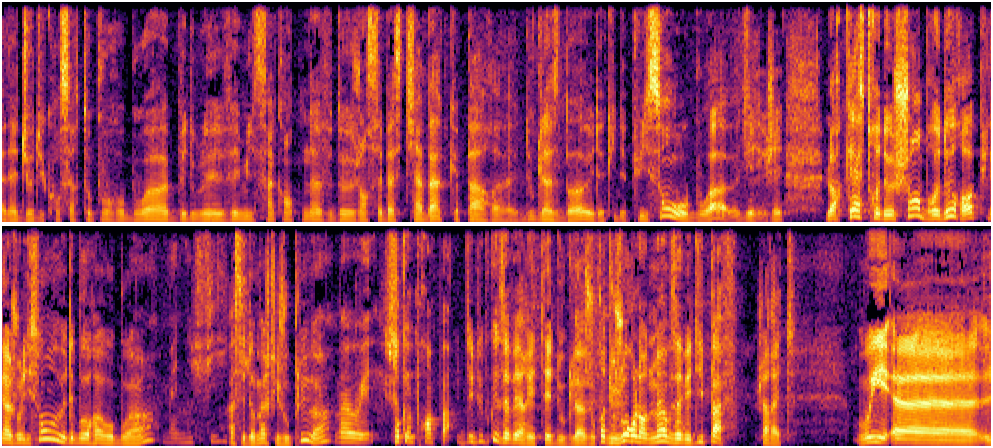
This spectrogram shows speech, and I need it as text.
Adagio du concerto pour hautbois BWV 1059 de Jean-Sébastien Bach par euh, Douglas Boyd qui depuis son hautbois euh, dirigeait l'orchestre de chambre d'Europe. Il a un joli son, euh, Déborah Hautbois. Hein? Magnifique. ah, c'est dommage qu'il joue plus. Hein? Bah oui, je Pourquoi- comprends pas. Depuis que vous avez arrêté, Douglas? Je crois du jour au lendemain, vous avez dit paf, j'arrête. Oui, euh,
